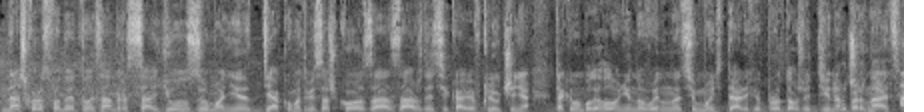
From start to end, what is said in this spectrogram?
Наш кореспондент Олександр Саюн з Умані. Дякуємо тобі, Сашко, за завжди цікаві включення. Такими були головні новини на цю мить. Далі продовжить Діна Бернацька.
